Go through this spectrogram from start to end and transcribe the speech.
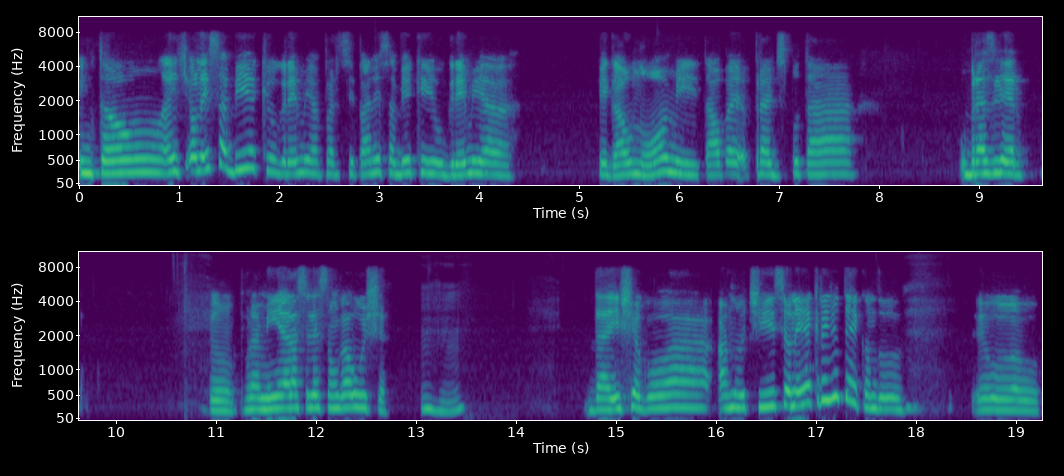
Então, gente, eu nem sabia que o Grêmio ia participar, nem sabia que o Grêmio ia pegar o nome e tal para disputar o brasileiro. Para mim era a seleção gaúcha. Uhum. Daí chegou a, a notícia, eu nem acreditei quando eu, eu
